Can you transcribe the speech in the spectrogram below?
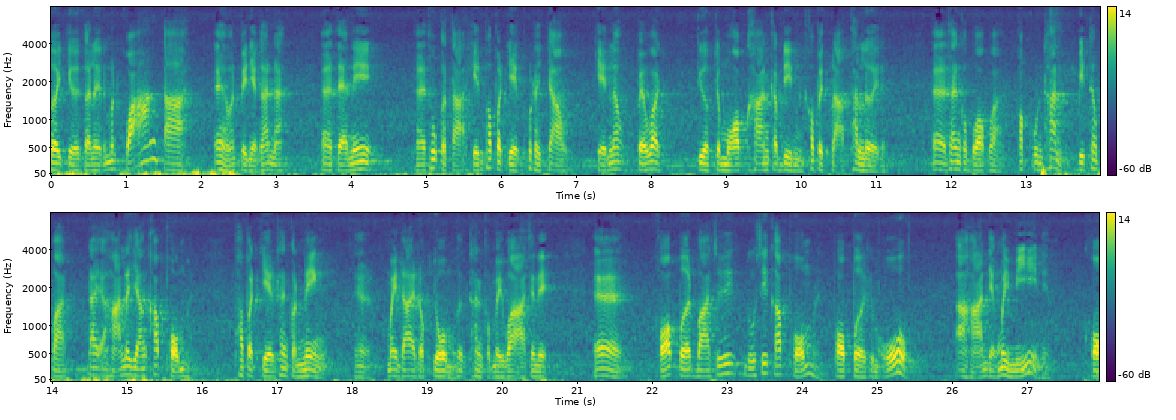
เคยเจอกันเลยมันขวางตาเออมันเป็นอย่างนั้นนะแต่นี้ทุกขตะเห็นพระประเจกพุทธเจ้า เห็นแล้วแปลว่าเกือบจะหมอบคานกับดินเข้าไปกราบท่านเลยนะท่านก็บอกว่าพระคุณท่านบิณฑบาตได้อาหารแล้วยังครับผม พระประเจกท่านก็เน่ง ไม่ได้ดอกโยมท่านก็ไม่ว่าใช่ไหมขอเปิดบาตรซิดูซิครับผม พอเปิดขึ้นมาโอ้อาหารยังไม่มีเนี่ยขอ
